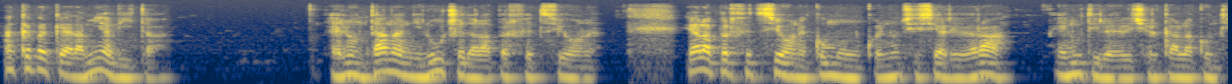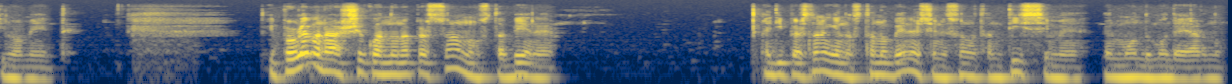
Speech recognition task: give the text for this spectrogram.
Anche perché la mia vita è lontana anni luce dalla perfezione e alla perfezione comunque non ci si arriverà, è inutile ricercarla continuamente. Il problema nasce quando una persona non sta bene e di persone che non stanno bene ce ne sono tantissime nel mondo moderno.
